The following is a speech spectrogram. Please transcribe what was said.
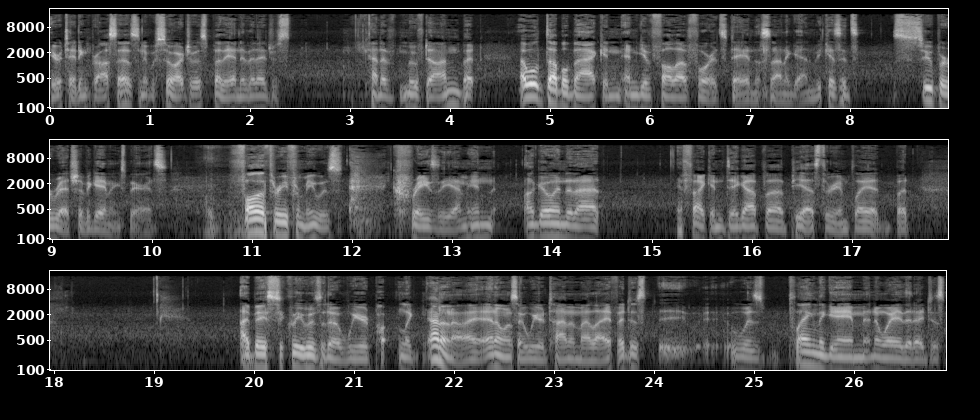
irritating process, and it was so arduous. By the end of it, I just kind of moved on, but I will double back and, and give Fallout 4 its day in the sun again because it's super rich of a gaming experience. Fallout 3 for me was crazy. I mean, I'll go into that if I can dig up a PS3 and play it, but I basically was at a weird, like, I don't know, I, I don't want to say weird time in my life. I just uh, was playing the game in a way that I just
